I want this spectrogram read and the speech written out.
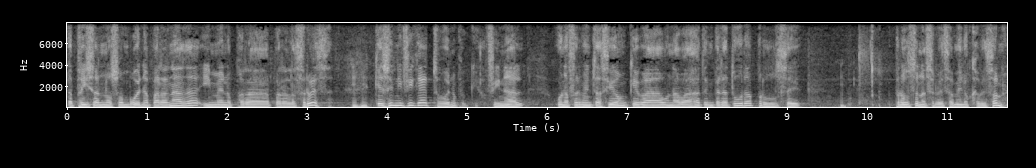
las prisas no son buenas para nada y menos para, la cerveza. ¿Qué significa esto? Bueno, porque al final una fermentación que va a una baja temperatura produce, produce una cerveza menos cabezona.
